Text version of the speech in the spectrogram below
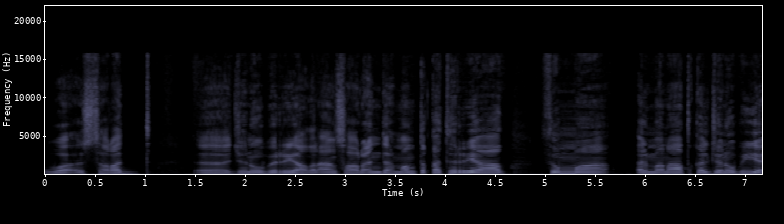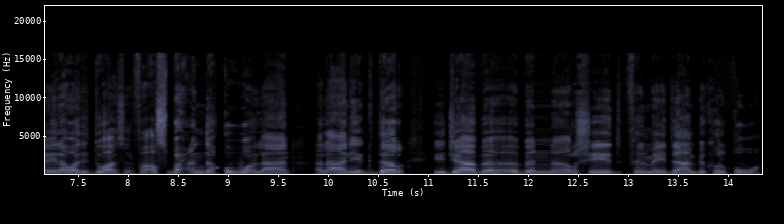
واسترد آه، جنوب الرياض الآن صار عنده منطقة الرياض ثم المناطق الجنوبية إلى وادي الدواسر فأصبح عنده قوة الآن الآن يقدر يجابه ابن رشيد في الميدان بكل قوة.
